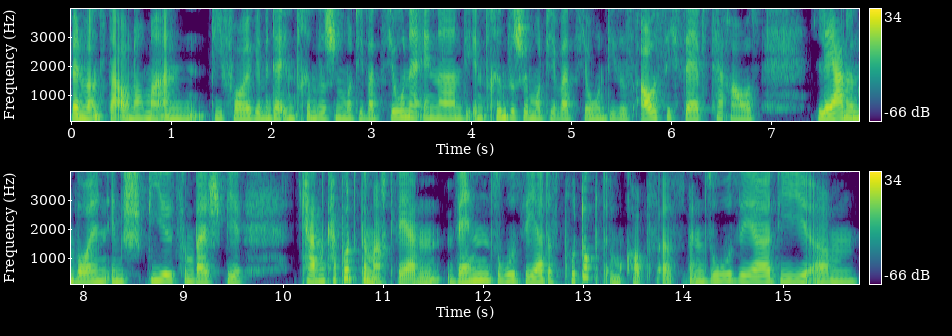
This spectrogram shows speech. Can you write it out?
wenn wir uns da auch nochmal an die Folge mit der intrinsischen Motivation erinnern, die intrinsische Motivation, dieses aus sich selbst heraus lernen wollen im Spiel zum Beispiel, kann kaputt gemacht werden, wenn so sehr das Produkt im Kopf ist, wenn so sehr die, ähm,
